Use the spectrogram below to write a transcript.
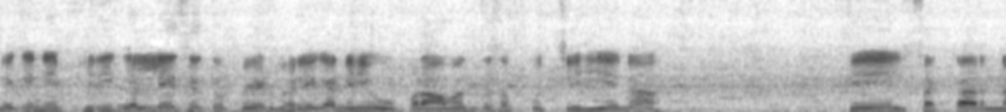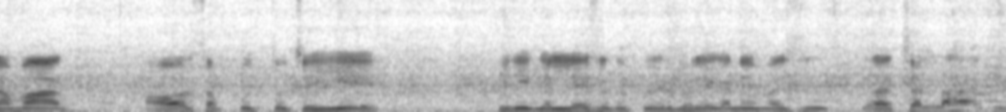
लेकिन ये फ्री गल्ले से तो पेट भरेगा नहीं उपरावन तो सब कुछ चाहिए ना। तेल, शक्कर, नमक और सब कुछ तो चाहिए। फ्री गल्ले से तो पेट भरेगा नहीं, वैसे चल रहा है कि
